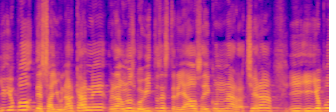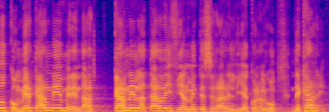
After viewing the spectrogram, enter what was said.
yo, puedo desayunar carne, ¿verdad? Unos huevitos estrellados ahí con una rachera y, yo puedo comer carne, merendar carne en la tarde y finalmente cerrar el día con algo de carne.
